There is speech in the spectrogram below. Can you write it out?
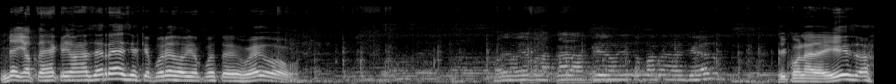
Mira, yo pensé que iban a hacer recias, que por eso habían puesto de juego. Oye, oye, con la cara, que yo voy a tapar con el hielo. Y con la de Isa.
